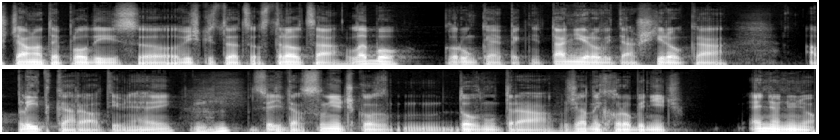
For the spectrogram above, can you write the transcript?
šťavnaté plody z e, výšky stojaceho strelca, lebo korunka je pekne tanierovitá, široká a plítka relatívne, hej. Mm-hmm. Svieti tam slniečko dovnútra, žiadnej choroby, nič. Eňo, ňuňo.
